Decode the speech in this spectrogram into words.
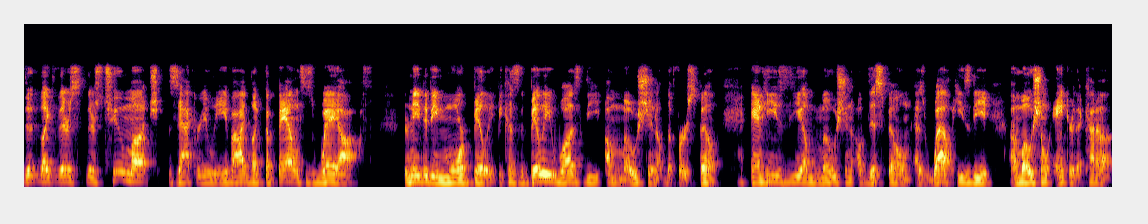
the, like there's there's too much Zachary Levi. Like the balance is way off. There needed to be more Billy because the Billy was the emotion of the first film, and he's the emotion of this film as well. He's the emotional anchor that kind of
